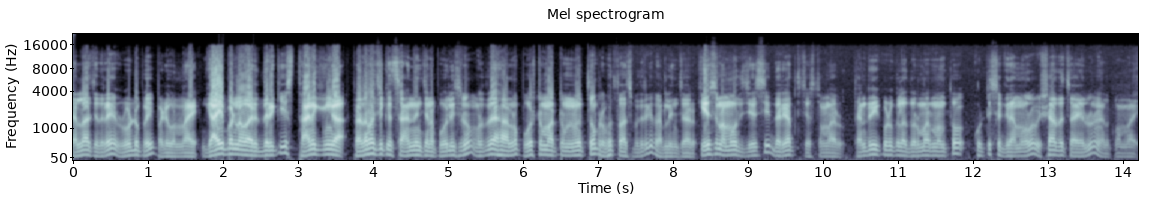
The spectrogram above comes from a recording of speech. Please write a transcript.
చెల్లాచెదరై రోడ్డుపై పడి ఉన్నాయి. గాయపడిన వారిద్దరికీ స్థానికంగా ప్రథమ చికిత్స అందించిన పోలీసులు మృతదేహాలను పోస్టుమార్టం నిమిత్తం ప్రభుత్వ ఆసుపత్రికి తరలించారు. కేసు నమోదు చేసి దర్యాప్తు చేస్తున్నారు. తండ్రి కొడుకుల దుర్మరణంతో కొట్టిస గ్రామంలో విషాద ఛాయలు నెలకొన్నాయి.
